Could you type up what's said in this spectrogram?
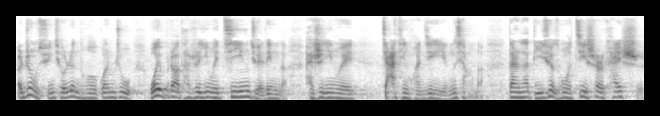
而这种寻求认同和关注，我也不知道它是因为基因决定的，还是因为家庭环境影响的。但是它的确从我记事儿开始，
